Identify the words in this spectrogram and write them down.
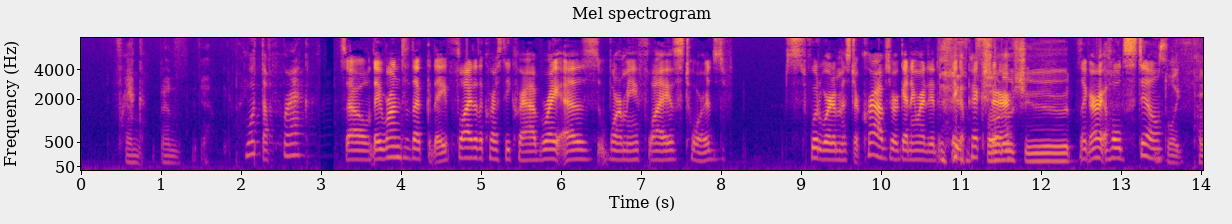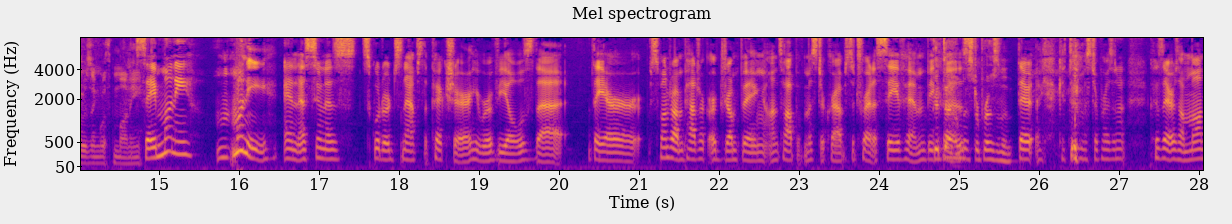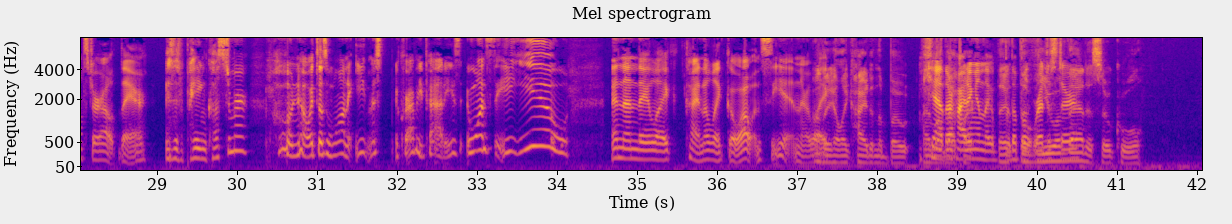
And and yeah. What the frack? So they run to the, they fly to the Krusty Krab right as Wormy flies towards Squidward and Mr. Krabs, who are getting ready to take a picture. Photo shoot. It's like, all right, hold still. It's like posing with money. Say money, money. And as soon as Squidward snaps the picture, he reveals that they're SpongeBob and Patrick are jumping on top of Mr. Krabs to try to save him because Get down, Mr. President. there get down, Mr. President, because there's a monster out there. Is it a paying customer? Oh no, it doesn't want to eat Mr. Krabby Patties. It wants to eat you. And then they like kind of like go out and see it, and they're Oh, like, they like hide in the boat. I Yeah, they're hiding part. in the- the boat view register. Of that is so cool.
